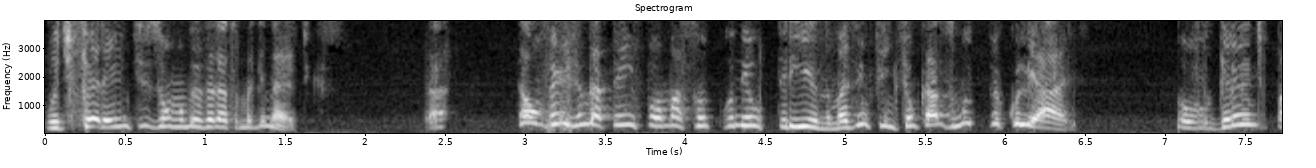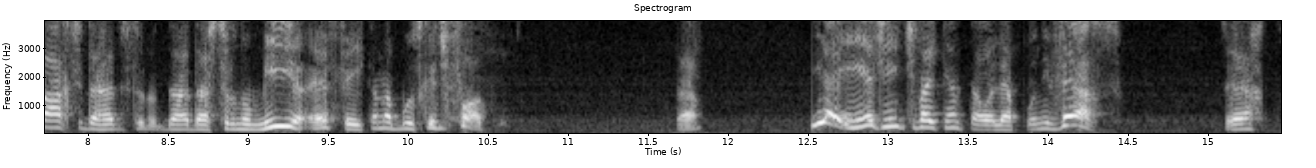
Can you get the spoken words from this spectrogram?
em diferentes ondas eletromagnéticas. Talvez ainda tenha informação por neutrino, mas enfim, são casos muito peculiares. Então, grande parte da, da, da, astronomia é feita na busca de fotos. Tá? E aí a gente vai tentar olhar para o universo, certo?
